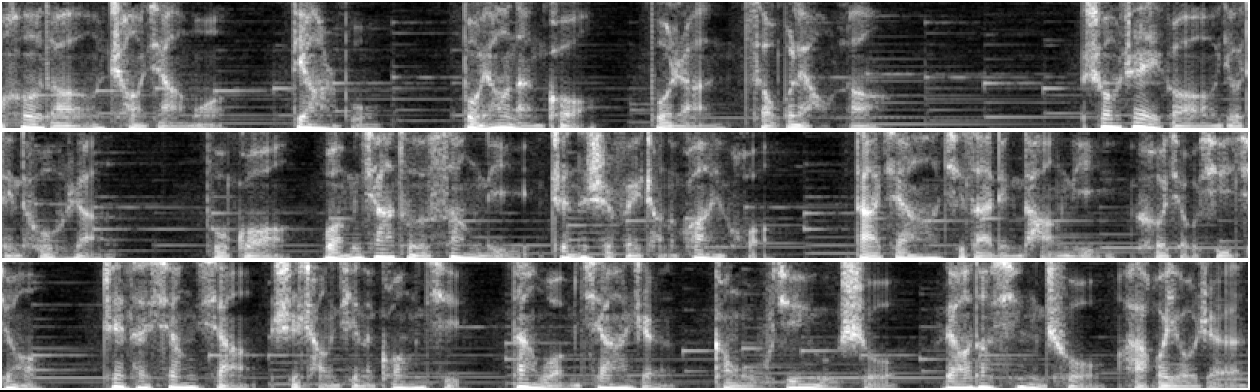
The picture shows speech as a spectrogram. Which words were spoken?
后的吵架模，第二步，不要难过，不然走不了了。说这个有点突然，不过我们家族的丧礼真的是非常的快活，大家聚在灵堂里喝酒叙旧，这在乡下是常见的光景，但我们家人更无拘无束，聊到兴处还会有人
